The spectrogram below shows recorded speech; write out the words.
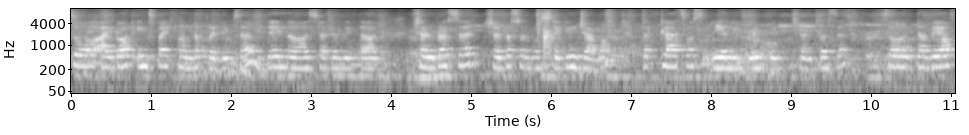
So I got inspired from the Pradeep sir. Then uh, started with the Chandra sir. Chandra sir was taking Java. The class was really good with Chandra sir. So the way of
